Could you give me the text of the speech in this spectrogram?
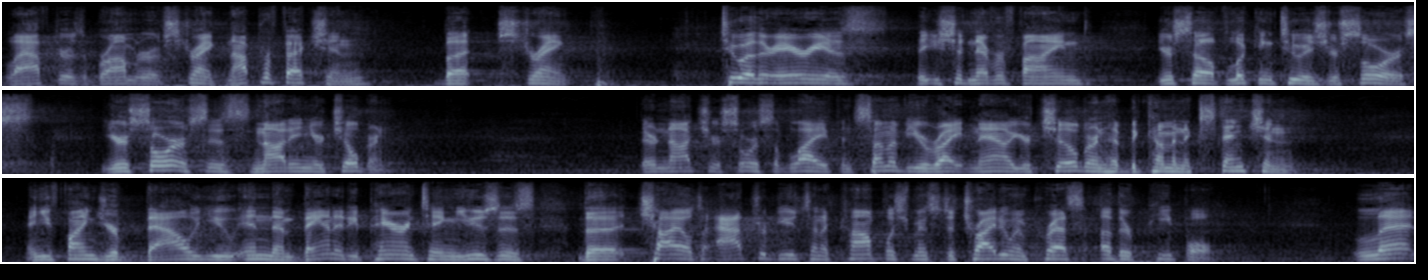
Laughter as a barometer of strength, not perfection, but strength. Two other areas that you should never find yourself looking to as your source. Your source is not in your children. They're not your source of life. And some of you right now, your children have become an extension and you find your value in them. Vanity parenting uses the child's attributes and accomplishments to try to impress other people. Let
